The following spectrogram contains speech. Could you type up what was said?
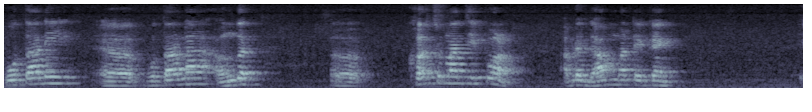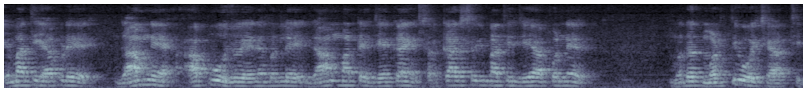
પોતાની પોતાના અંગત ખર્ચમાંથી પણ આપણે ગામ માટે કંઈક એમાંથી આપણે ગામને આપવું જોઈએ. એને બદલે ગામ માટે જે કંઈ સરકારશ્રીમાંથી જે આપણને મદદ મળતી હોય છે આર્થિક,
